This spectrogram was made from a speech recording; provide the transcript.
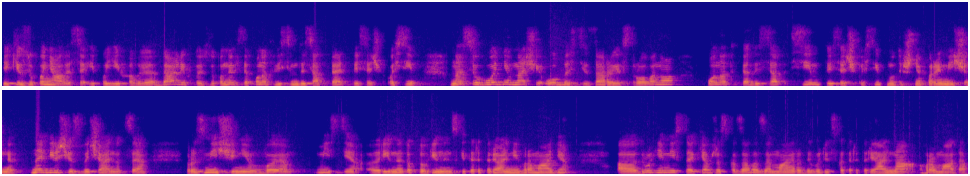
які зупинялися і поїхали далі. Хтось зупинився понад 85 тисяч осіб. На сьогодні в нашій області зареєстровано понад 57 тисяч осіб внутрішньопереміщених. Найбільші, звичайно, це розміщені в місті Рівне, тобто в Рівненській територіальній громаді. Друге місце, як я вже сказала, займає Радивилівська територіальна громада.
